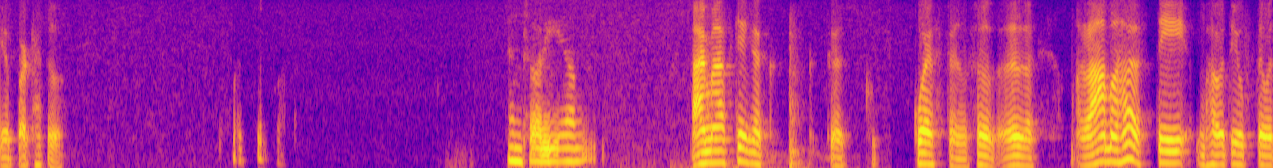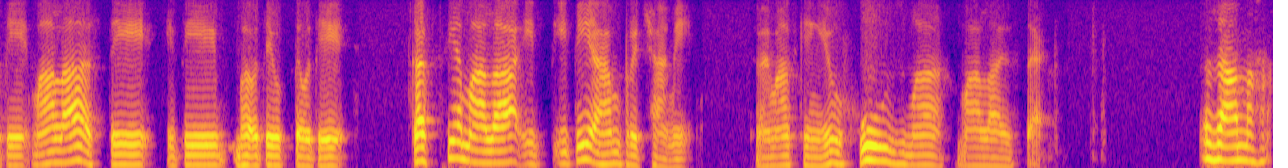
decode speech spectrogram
पठतु। I'm sorry. Um, I'm asking a, a question. So, uh, रामः अस्ति भवती उक्तवती। माला अस्ति इति भवती उक्तवती। कस्य माला इति अहं पृच्छामि। So i'm asking you whose ma mala is that ramah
